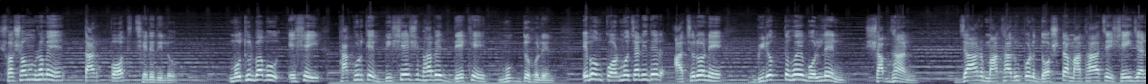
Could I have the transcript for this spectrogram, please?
সসম্ভ্রমে তার পথ ছেড়ে দিল। মথুরবাবু এসেই ঠাকুরকে বিশেষভাবে দেখে মুগ্ধ হলেন এবং কর্মচারীদের আচরণে বিরক্ত হয়ে বললেন, সাবধান, যার মাথার উপর দশটা মাথা আছে সেই যেন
